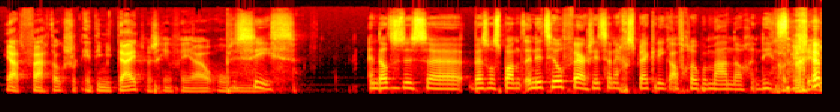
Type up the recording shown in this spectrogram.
ja, het vraagt ook een soort intimiteit misschien van jou. Om, Precies. En dat is dus eh, best wel spannend. En dit is heel vers. Dit zijn echt gesprekken die ik afgelopen maandag en dinsdag je, heb hebt-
